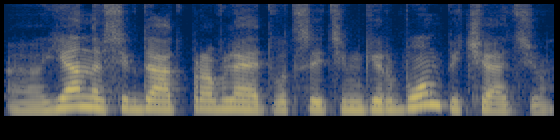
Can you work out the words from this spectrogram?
Э, Яна всегда отправляет вот с этим гербом, печатью.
